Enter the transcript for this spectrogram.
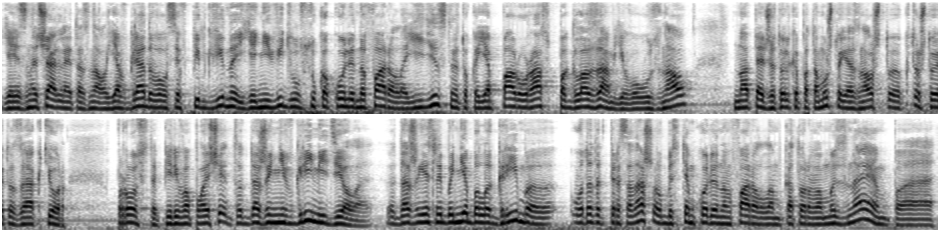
я изначально это знал. Я вглядывался в пингвина, и я не видел, сука, Колина Фаррелла. Единственное, только я пару раз по глазам его узнал. Но опять же, только потому, что я знал, что, кто, что это за актер просто перевоплощает, это даже не в гриме дело. Даже если бы не было грима, вот этот персонаж, он бы с тем Колином Фарреллом, которого мы знаем по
